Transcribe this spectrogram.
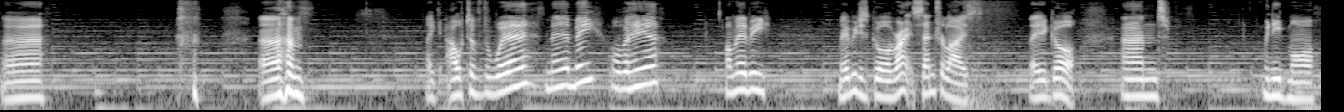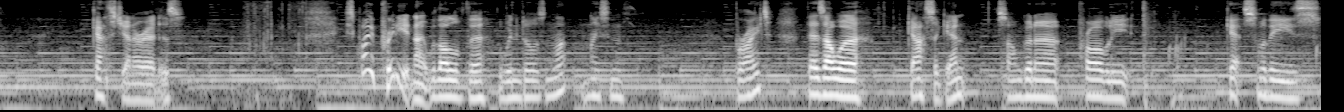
Uh... um... Like out of the way, maybe? Over here? Or maybe... Maybe just go, right, centralized. There you go. And we need more gas generators. It's quite pretty at night with all of the, the windows and that. Nice and bright. There's our gas again. So I'm going to probably get some of these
